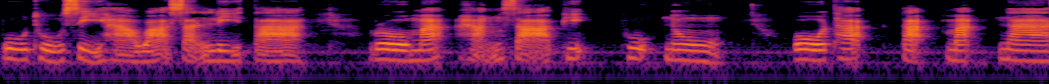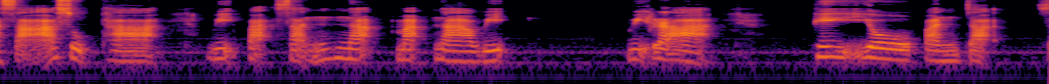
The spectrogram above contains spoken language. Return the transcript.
ปูถูสีหาวะสันลีตา โรมะหังสาพิพุโน โอทะตะมะนาสาสุธา วิปสันนะมะนาวิวิรา พิโยปัญจะส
